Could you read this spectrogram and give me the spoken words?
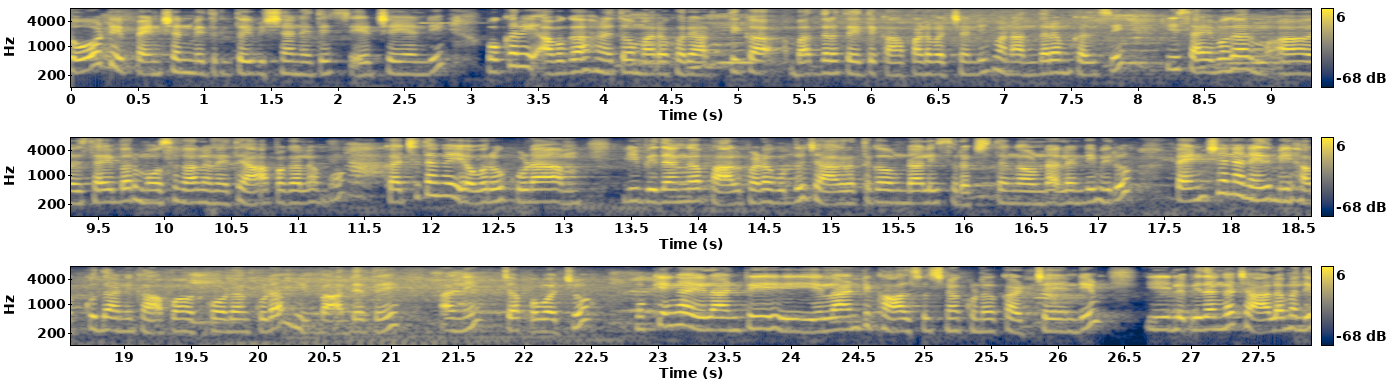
తోటి పెన్షన్ మిత్రులతో ఈ విషయాన్ని అయితే షేర్ చేయండి. ఒకరి అవగాహనతో మరొకరి ఆర్థిక భద్రత అయితే కాపాడవచ్చండి. మన అందరం కలిసి ఈ సైబర్ సైబర్ మోసగాలను అయితే ఆపగలము. ఖచ్చితంగా ఎవరు కూడా ఈ విధంగా పాల్పడకూడదు. జాగ్రత్తగా ఉండాలి సురక్షితంగా ఉండాలండి మీరు. పెన్షన్ అనేది మీ హక్కు దాన్ని కాపాడుకోవడం కూడా మీ బాధ్యతే అని చెప్పవచ్చు. ముఖ్యంగా ఇలాంటి ఎలాంటి కాల్స్ వచ్చినా కూడా కట్ చేయండి. ఈ విధంగా చాలామంది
